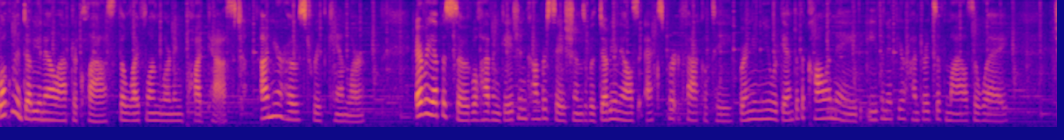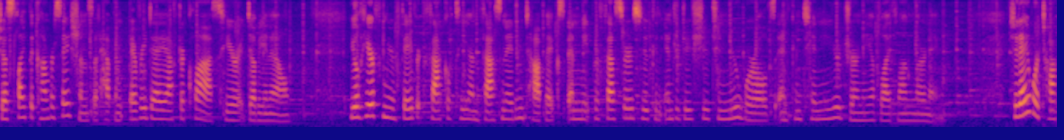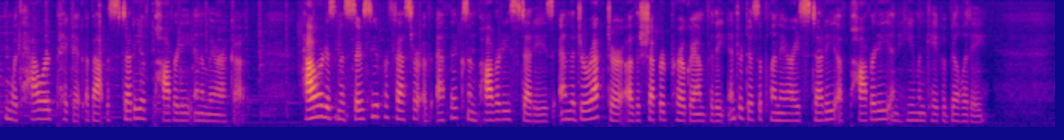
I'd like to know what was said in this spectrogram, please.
Welcome to W&L After Class, the Lifelong Learning Podcast. I'm your host, Ruth Candler. Every episode will have engaging conversations with W&L's expert faculty, bringing you again to the colonnade, even if you're hundreds of miles away, just like the conversations that happen every day after class here at W&L. You'll hear from your favorite faculty on fascinating topics and meet professors who can introduce you to new worlds and continue your journey of lifelong learning. Today we're talking with Howard Pickett about the study of poverty in America. Howard is an associate professor of ethics and poverty studies and the director of the Shepherd Program for the Interdisciplinary Study of Poverty and Human Capability.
